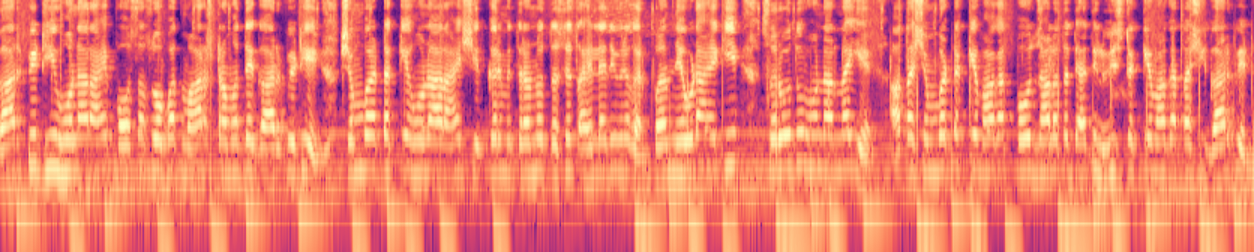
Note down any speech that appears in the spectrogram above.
गारपीट ही होणार आहे. पावसासोबत महाराष्ट्रामध्ये गारपीट ही शंभर टक्के होणार आहे. शेतकरी मित्रांनो तसेच अहिल्यादेवीनगर पण एवढं आहे की सर्वदूर होणार नाहीये. आता शंभर टक्के भागात पाऊस झाला तर त्यातील वीस टक्के भागात अशी गारपीट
